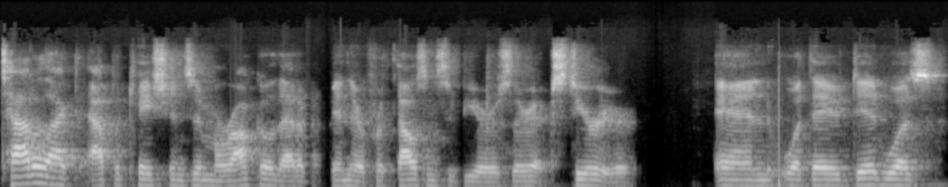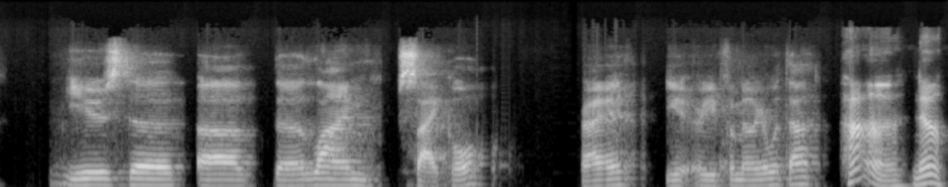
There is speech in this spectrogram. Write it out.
Tadelakt applications in Morocco that have been there for thousands of years. Their exterior, and what they did was use the uh, the lime cycle. Right? You, are you familiar with that? Huh? No.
